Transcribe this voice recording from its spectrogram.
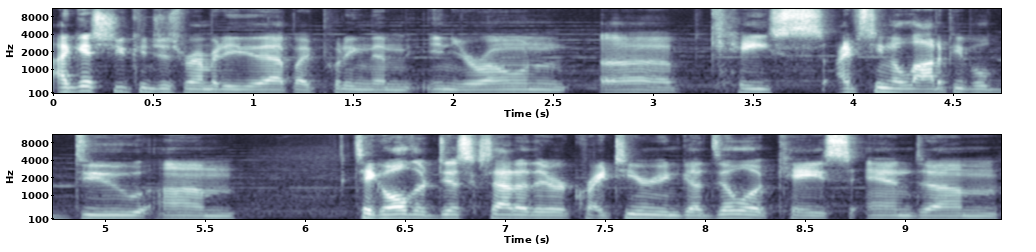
I guess you can just remedy that by putting them in your own uh, case. I've seen a lot of people do um, take all their discs out of their Criterion Godzilla case and um,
